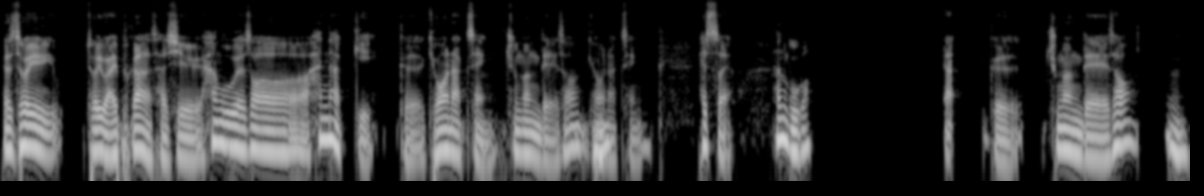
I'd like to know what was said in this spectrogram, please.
그래서 저희 저희 와이프가 사실 한국에서 한 학기 그 교환 학생 중앙대에서 교환학생 했어요. 한국어. 그 중앙대에서 음.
